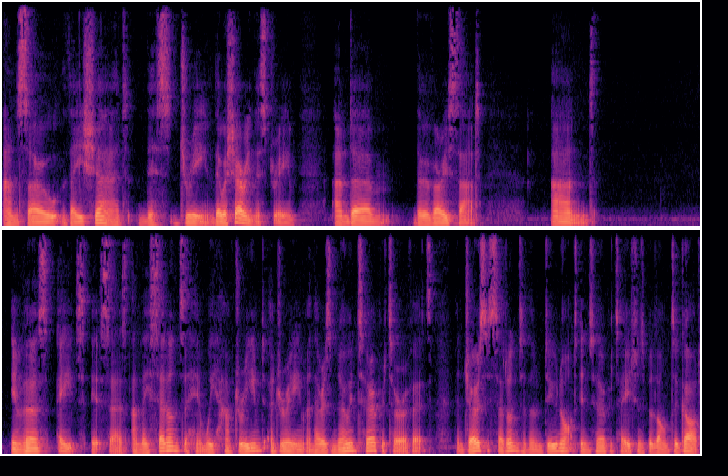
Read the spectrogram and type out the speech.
and so they shared this dream. They were sharing this dream, and um, they were very sad. And in verse 8 it says, And they said unto him, We have dreamed a dream, and there is no interpreter of it. And Joseph said unto them, Do not interpretations belong to God?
